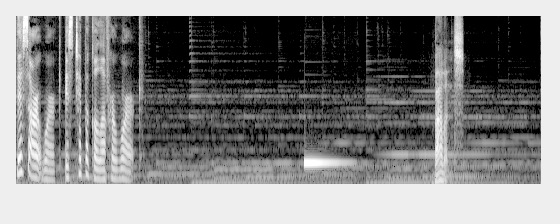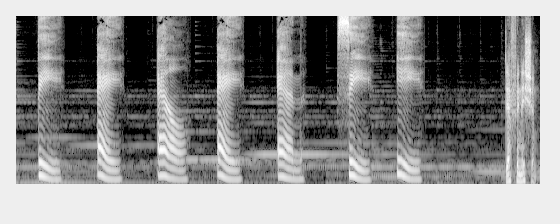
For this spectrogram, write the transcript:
This artwork is typical of her work. Balance B A L A N C E. Definition.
